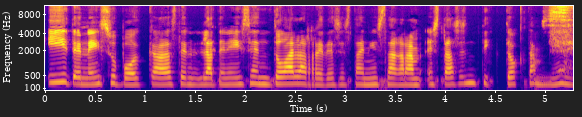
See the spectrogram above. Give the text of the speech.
Y tenéis su podcast, la tenéis en todas las redes, está en Instagram, estás en TikTok también.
